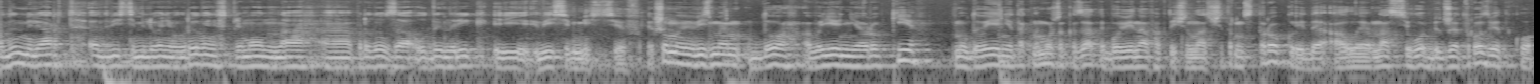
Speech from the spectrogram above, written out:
1 мільярд 200 мільйонів гривень спрямовано на е, продукт за один рік і 8 місяців. Якщо ми візьмемо до воєнні роки, ну до воєнні так не можна казати, бо війна фактично у нас 14 року йде, але в нас всього розвитку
